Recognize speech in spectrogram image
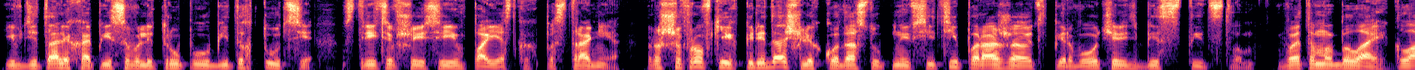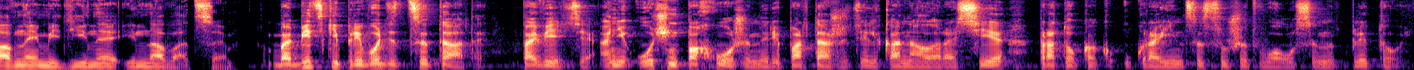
и в деталях описывали трупы убитых тутси, встретившиеся им в поездках по стране. Расшифровки их передач, легко доступные в сети, поражают в первую очередь бесстыдством. В этом и была их главная медийная инновация. Бабицкий приводит цитаты. Поверьте, они очень похожи на репортажи телеканала «Россия» про то, как украинцы сушат волосы над плитой.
